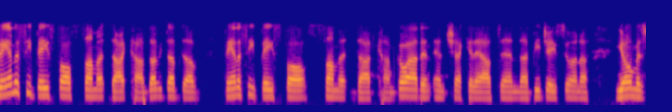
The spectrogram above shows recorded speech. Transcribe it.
fantasybaseballsummit.com, www.fantasybaseballsummit.com. Go out and, and check it out. And uh, BJ's doing a yeoman's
